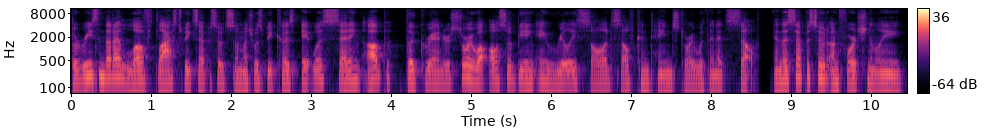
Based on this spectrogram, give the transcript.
the reason that I loved last week's episode so much was because it was setting up the grander story while also being a really solid self contained story within itself. And this episode, unfortunately,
